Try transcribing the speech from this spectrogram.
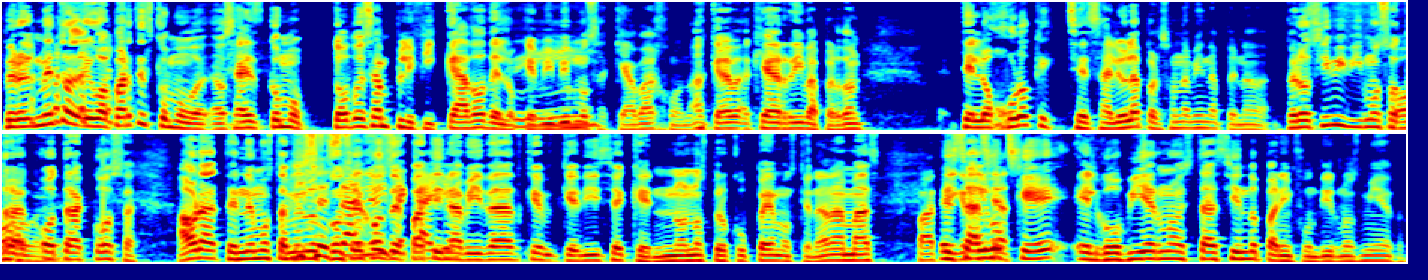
Pero el metro, digo, aparte es como, o sea, es como todo es amplificado de lo que vivimos aquí abajo, ¿no? Aquí, aquí arriba, perdón. Te lo juro que se salió la persona bien apenada. Pero sí vivimos otra, Pobre. otra cosa. Ahora tenemos también los consejos de Pati cayó. Navidad que, que dice que no nos preocupemos, que nada más Pati, es algo que el gobierno está haciendo para infundirnos miedo.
